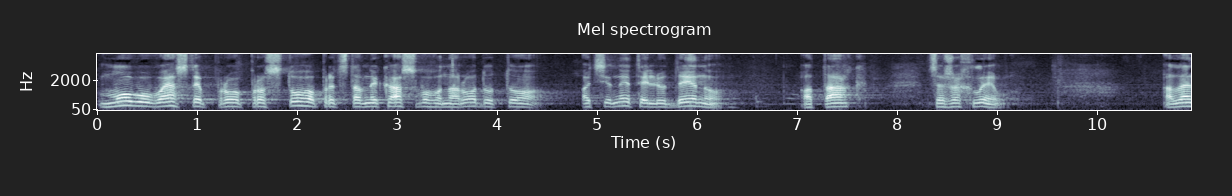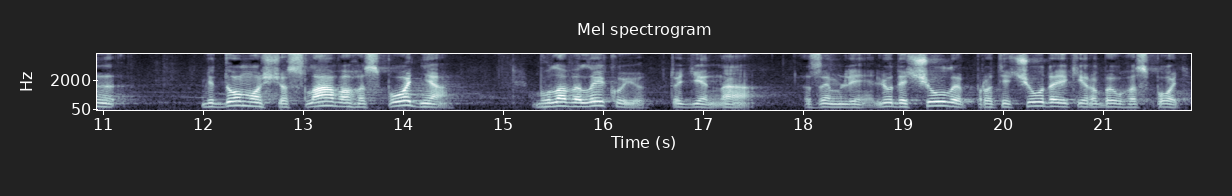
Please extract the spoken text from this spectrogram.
мову вести про простого представника свого народу, то оцінити людину отак це жахливо. Але відомо, що слава Господня була великою тоді на землі. Люди чули про ті чуда, які робив Господь.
